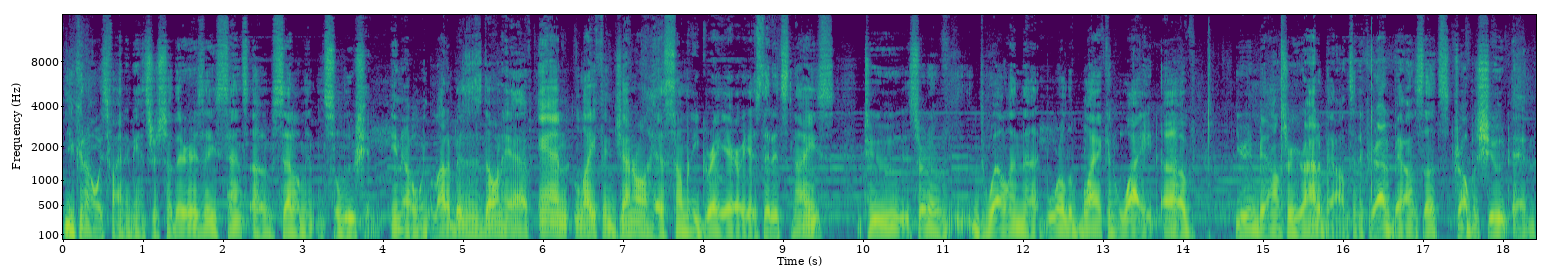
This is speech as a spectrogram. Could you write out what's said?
you can always find an answer. So there is a sense of settlement and solution, you know, a lot of businesses don't have. And life in general has so many gray areas that it's nice to sort of dwell in the world of black and white of you're in balance or you're out of balance. And if you're out of balance, let's troubleshoot. And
